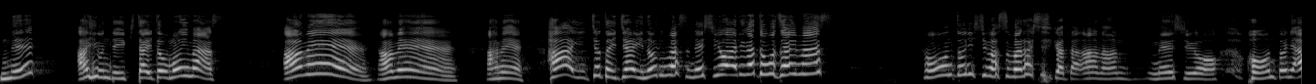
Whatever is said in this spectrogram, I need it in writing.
ね。歩んでいきたいと思います。アメンアメンアメン。はいちょっとじゃあ祈りますね。主よありがとうございます。本当に主は素晴らしい方。あなんね主よ本当にあり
